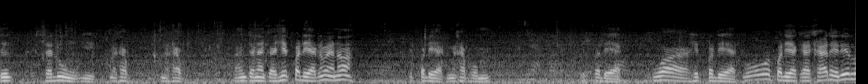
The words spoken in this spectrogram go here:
ตึกสะดุ้งอีกนะครับนะครับ หลังจากนั้นก็เฮ็ดปลาแดกนะแม่เนาะเฮ็ดปลาแดกนะครับผมเฮ็ดปลาแดกว่าเฮ็ดปลาแดกโอ้ปลาแดกขายได้ได้โล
